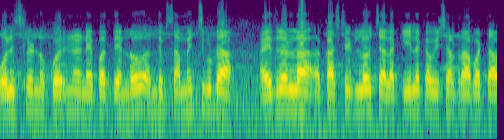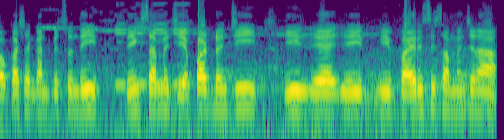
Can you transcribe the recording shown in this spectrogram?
పోలీసులను కోరిన నేపథ్యంలో అందుకు సంబంధించి కూడా ఐదు రోజుల కస్టడీలో చాలా కీలక విషయాలు రాబట్టే అవకాశం కనిపిస్తుంది. దీనికి సంబంధించి ఎప్పటి నుంచి ఈ ఈ- ఈ పైరసీ సంబంధించిన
